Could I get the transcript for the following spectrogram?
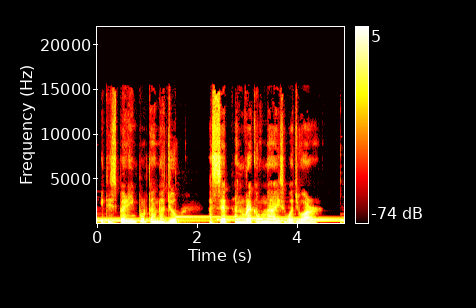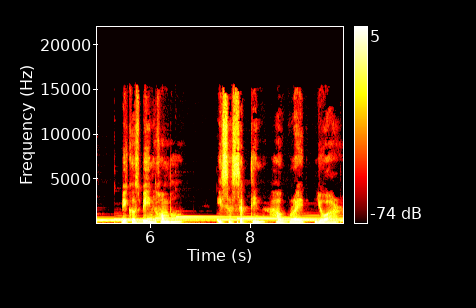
It is very important that you accept and recognize what you are because being humble is accepting how great you are.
